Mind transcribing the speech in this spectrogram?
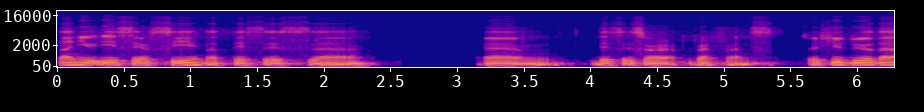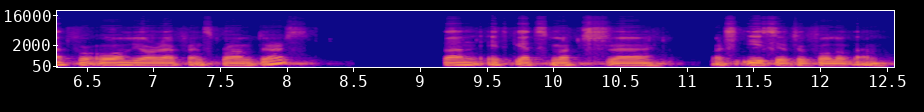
Then you easier see that this is uh, um, this is a reference. So if you do that for all your reference parameters, then it gets much uh, much easier to follow them.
